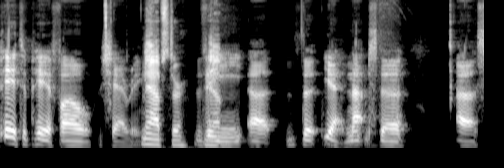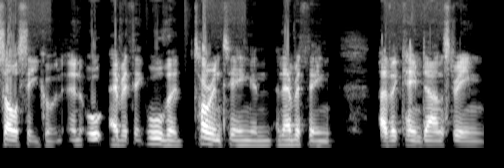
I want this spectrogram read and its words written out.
peer-to-peer file sharing. Napster. The uh, the yeah Napster uh, SoulSeek and all, everything, all the torrenting and, and everything uh, that came downstream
